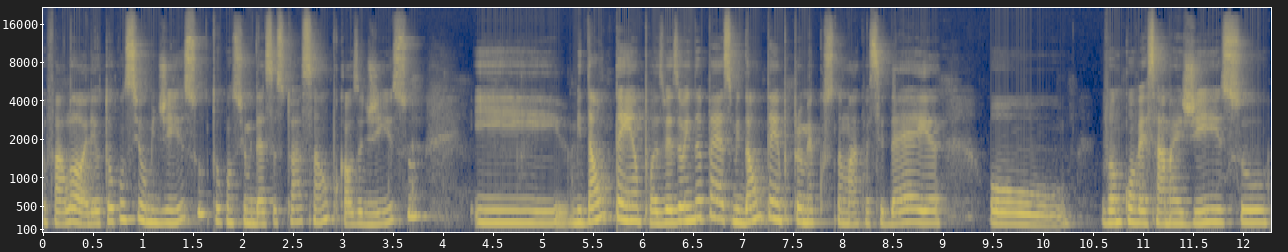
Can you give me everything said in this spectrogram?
Eu falo, olha, eu tô com ciúme disso, tô com ciúme dessa situação por causa disso, e me dá um tempo. Às vezes eu ainda peço, me dá um tempo para me acostumar com essa ideia, ou vamos conversar mais disso,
